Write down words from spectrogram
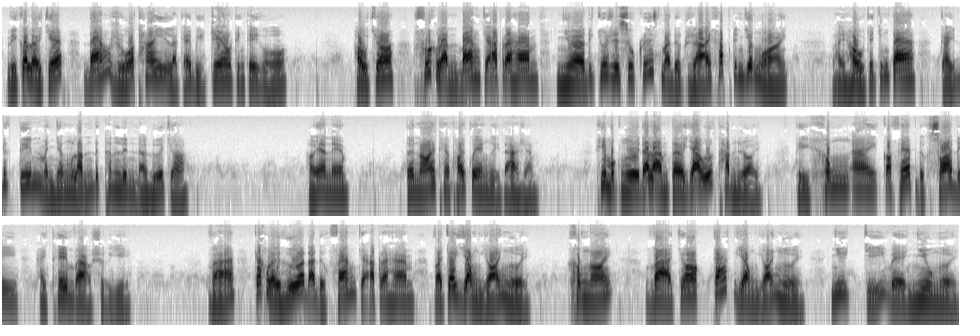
Vì có lời chép, đáng rủa thay là kẻ bị treo trên cây gỗ. Hầu cho phước lành ban cho Abraham nhờ Đức Chúa Giêsu Christ mà được rải khắp trên dân ngoại, lại hầu cho chúng ta cậy đức tin mà nhận lãnh Đức Thánh Linh đã hứa cho. Hỏi anh em, tôi nói theo thói quen người ta rằng, Khi một người đã làm tờ giao ước thành rồi, thì không ai có phép được xóa đi hay thêm vào sự gì. Và các lời hứa đã được phán cho Abraham và cho dòng dõi người, không nói và cho các dòng dõi người như chỉ về nhiều người,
